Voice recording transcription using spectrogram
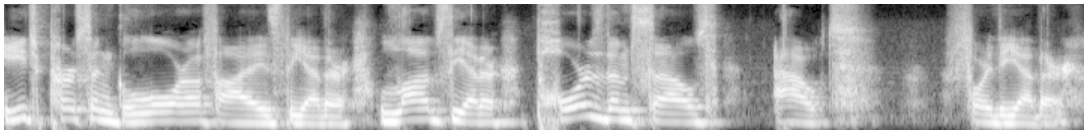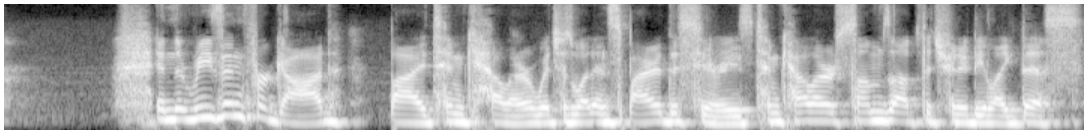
Each person glorifies the other, loves the other, pours themselves out for the other. In The Reason for God by Tim Keller, which is what inspired this series, Tim Keller sums up the Trinity like this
